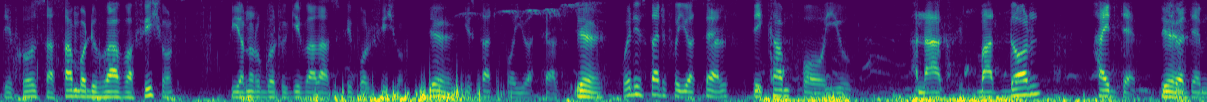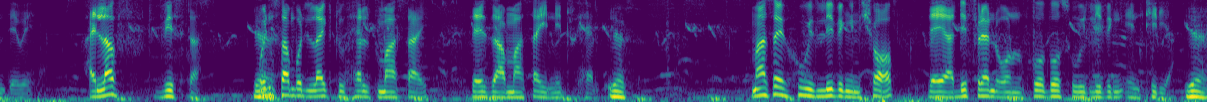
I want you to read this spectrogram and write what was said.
because as somebody who have a vision, you are not going to give others people vision. Yeah. You start for yourself. Yeah. When you start for yourself, they come for you and ask it. But don't hide them. Yeah. Show them the way. I love visitors. Yeah. When somebody like to help Maasai, there's a Maasai need to help. Yes. Maasai who is living in shop, they are different on who those who living in interior. Yeah.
